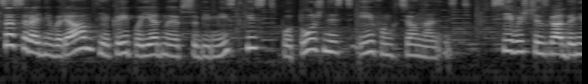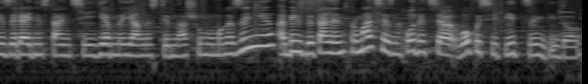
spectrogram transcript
Це середній варіант, який поєднує в собі місткість, потужність і функціональність. Всі вище згадані зарядні станції є в наявності в нашому магазині, а більш детальна інформація знаходиться в описі під цим відео.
